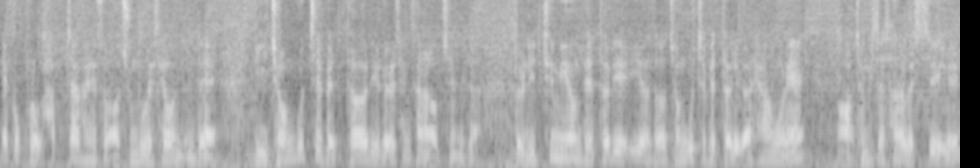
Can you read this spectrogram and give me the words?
에코프로가 합작해서 중국에 세웠는데 이 전구체 배터리를 생산하는 업체입니다. 또 리튬이온 배터리에 이어서 전구체 배터리가 향후에 어, 전기차 산업에 쓰일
